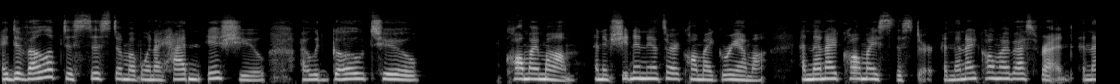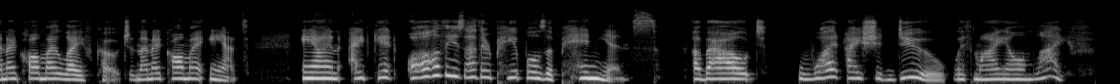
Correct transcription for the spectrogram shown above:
I developed a system of when I had an issue, I would go to call my mom. And if she didn't answer, I'd call my grandma. And then I'd call my sister. And then I'd call my best friend. And then I'd call my life coach. And then I'd call my aunt. And I'd get all these other people's opinions about what I should do with my own life.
